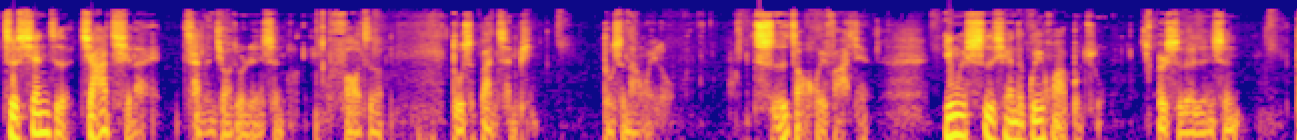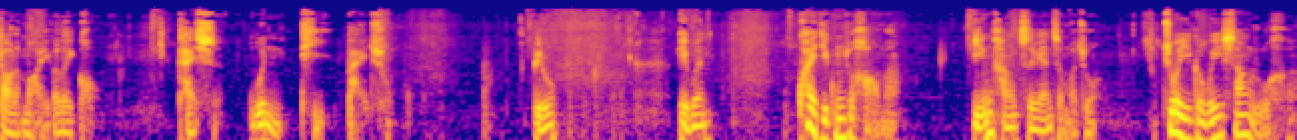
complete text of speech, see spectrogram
这三者加起来才能叫做人生，否则都是半成品，都是烂尾楼。迟早会发现，因为事先的规划不足，而使得人生到了某一个内口，开始问题百出。比如，你问。会计工作好吗？银行职员怎么做？做一个微商如何？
